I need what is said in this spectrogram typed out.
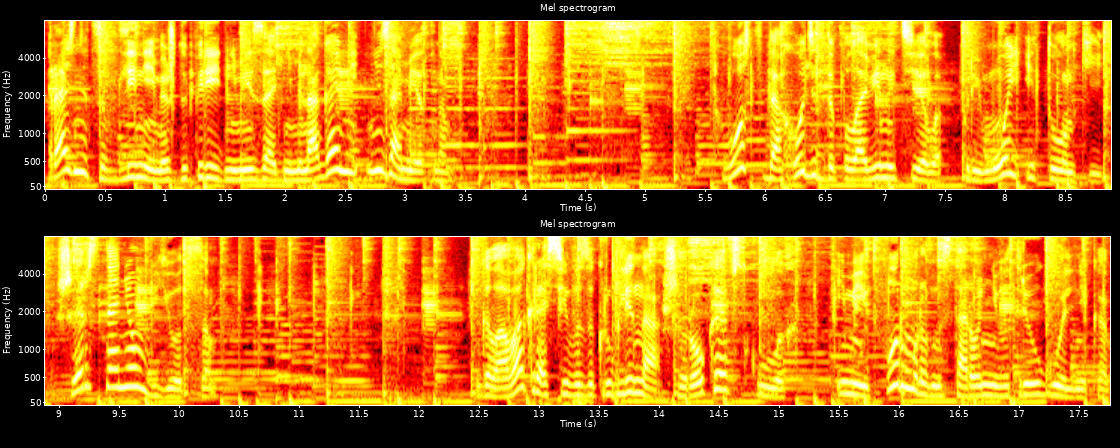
разница в длине между передними и задними ногами незаметна. Хвост доходит до половины тела, прямой и тонкий, шерсть на нем вьется. Голова красиво закруглена, широкая в скулах, имеет форму равностороннего треугольника.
